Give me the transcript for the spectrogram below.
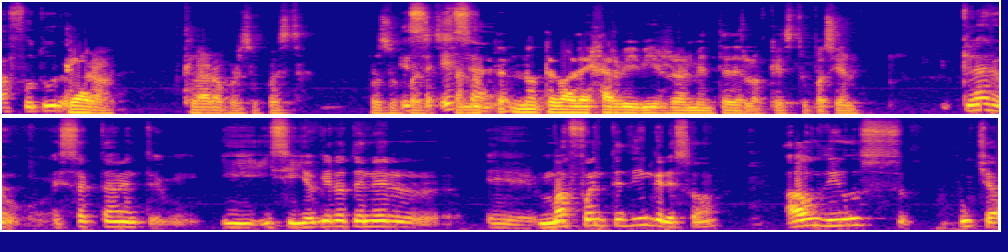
a futuro. Claro, claro, por supuesto. Por supuesto. no, te, va a dejar vivir realmente de lo que es tu pasión. Claro, exactamente. Y, si yo quiero tener eh, más fuentes de ingreso, Audios, pucha,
